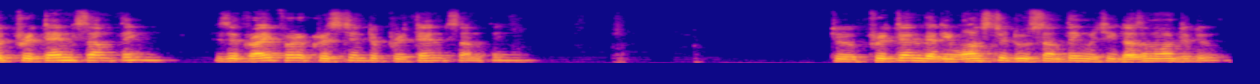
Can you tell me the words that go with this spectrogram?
to pretend something? Is it right for a Christian to pretend something? To pretend that he wants to do something which he doesn't want to do?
